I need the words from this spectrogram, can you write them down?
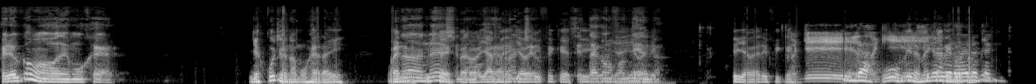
Pero ¿cómo vos de mujer? Yo escucho una mujer ahí. Bueno, no, no escuché, es una pero ya, mujer, me, ya Rancho. verifiqué. Te sí, está ya- ya confundiendo. veri- sí, ya verifiqué. Tranquilo. Uh, mira, mecánico.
